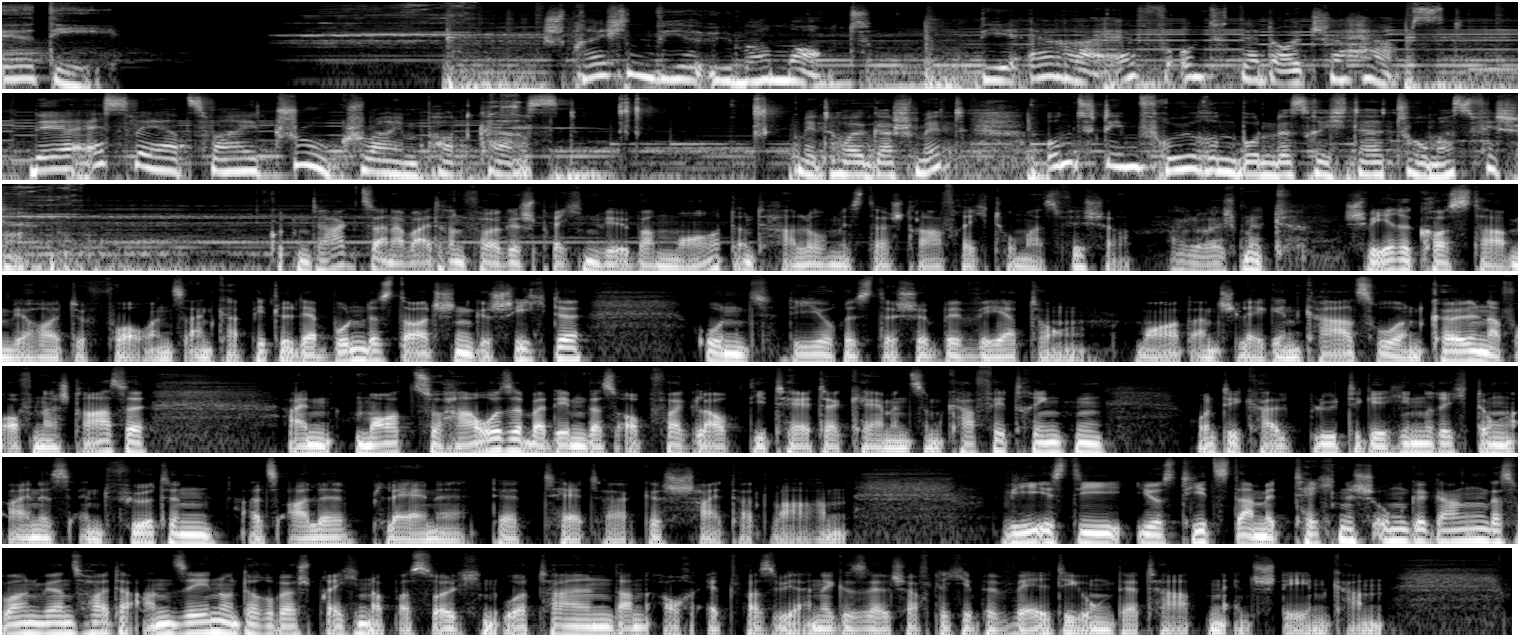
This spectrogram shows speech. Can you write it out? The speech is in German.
ARD. Sprechen wir über Mord. Die RAF und der deutsche Herbst. Der SWR2 True Crime Podcast. Mit Holger Schmidt und dem früheren Bundesrichter Thomas Fischer. Guten Tag, zu einer weiteren Folge sprechen wir über Mord und hallo Mr. Strafrecht Thomas Fischer. Hallo Herr Schmidt. Schwere Kost haben wir heute vor uns, ein Kapitel der bundesdeutschen Geschichte und die juristische Bewertung. Mordanschläge in Karlsruhe und Köln auf offener Straße, ein Mord zu Hause, bei dem das Opfer glaubt, die Täter kämen zum Kaffee trinken und die kaltblütige Hinrichtung eines Entführten, als alle Pläne der Täter gescheitert waren. Wie ist die Justiz damit technisch umgegangen? Das wollen wir uns heute ansehen und darüber sprechen, ob aus solchen Urteilen dann auch etwas wie eine gesellschaftliche Bewältigung der Taten entstehen kann.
